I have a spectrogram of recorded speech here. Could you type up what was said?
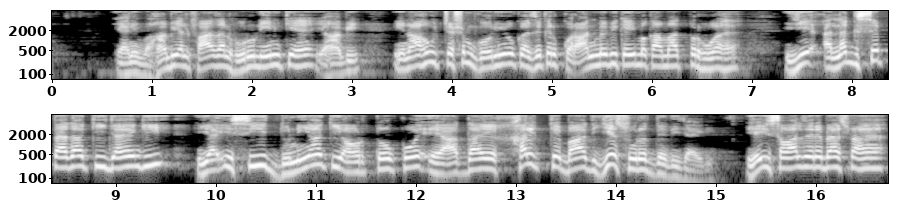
یعنی وہاں بھی الفاظ الحورالین کے ہیں یہاں بھی اناہو چشم گوریوں کا ذکر قرآن میں بھی کئی مقامات پر ہوا ہے۔ یہ الگ سے پیدا کی جائیں گی یا اسی دنیا کی عورتوں کو اعادہ خلق کے بعد یہ صورت دے دی جائے گی؟ یہی سوال زیر بحث رہا ہے۔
